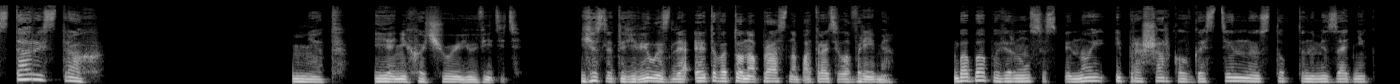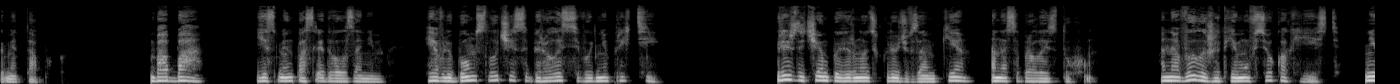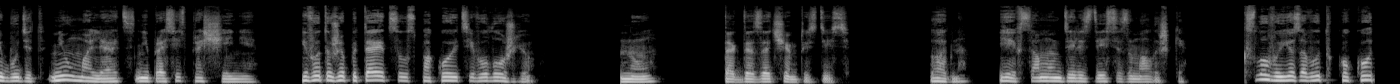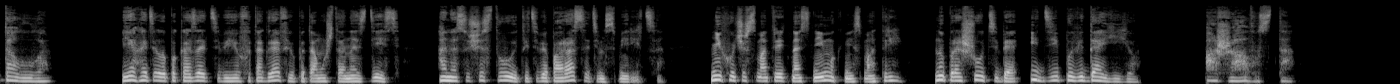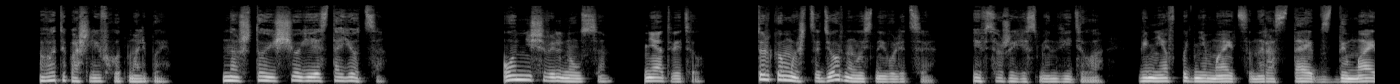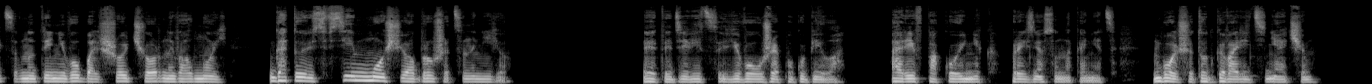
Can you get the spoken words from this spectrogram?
Старый страх. Нет, я не хочу ее видеть. Если ты явилась для этого, то напрасно потратила время. Баба повернулся спиной и прошаркал в гостиную стоптанными задниками тапок. «Баба!» — Ясмин последовала за ним. «Я в любом случае собиралась сегодня прийти». Прежде чем повернуть ключ в замке, она собралась с духом. Она выложит ему все как есть не будет ни умолять, ни просить прощения. И вот уже пытается успокоить его ложью. «Ну, тогда зачем ты здесь?» «Ладно, я и в самом деле здесь из-за малышки. К слову, ее зовут Коко Талула. Я хотела показать тебе ее фотографию, потому что она здесь. Она существует, и тебе пора с этим смириться. Не хочешь смотреть на снимок — не смотри. Но прошу тебя, иди повидай ее. Пожалуйста». Вот и пошли в ход мольбы. Но что еще ей остается? Он не шевельнулся, не ответил. Только мышца дернулась на его лице. И все же Ясмин видела. Гнев поднимается, нарастает, вздымается внутри него большой черной волной, готовясь всей мощью обрушиться на нее. «Эта девица его уже погубила. Ариф покойник», — произнес он наконец. «Больше тут говорить не о чем».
